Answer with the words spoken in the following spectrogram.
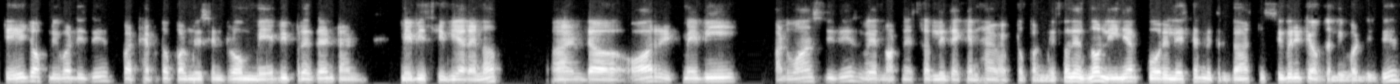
stage of liver disease, but hepatopulmonary syndrome may be present and may be severe enough. And uh, or it may be advanced disease where not necessarily they can have hepatopulmonary. So there's no linear correlation with regards to severity of the liver disease.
